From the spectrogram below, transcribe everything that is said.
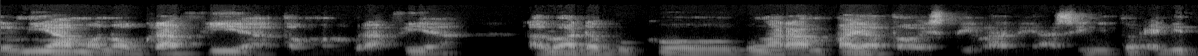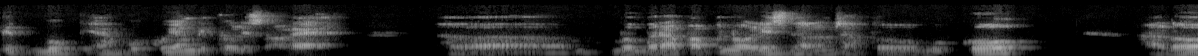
ilmiah monografi atau monografi ya, lalu ada buku bunga rampai atau istilah di asing itu edited book ya, buku yang ditulis oleh beberapa penulis dalam satu buku lalu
